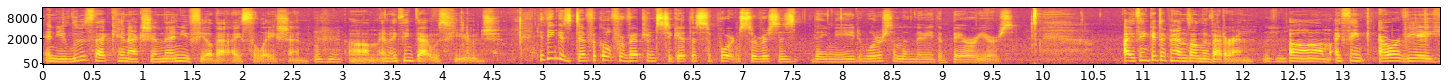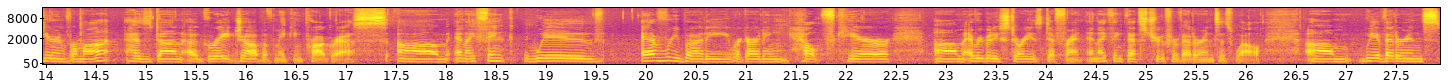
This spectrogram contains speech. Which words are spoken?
and you lose that connection, then you feel that isolation. Mm-hmm. Um, and I think that was huge. Do you think it's difficult for veterans to get the support and services they need? What are some of maybe the barriers? I think it depends on the veteran. Mm-hmm. Um, I think our VA here in Vermont has done a great job of making progress. Um, and I think with everybody regarding health care. Um, everybody's story is different, and I think that's true for veterans as well. Um, we have veterans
